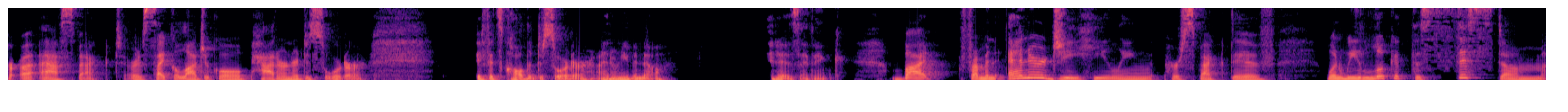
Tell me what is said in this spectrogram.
uh, aspect or a psychological pattern or disorder. if it's called a disorder. I don't even know. It is, I think. But from an energy healing perspective, when we look at the system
